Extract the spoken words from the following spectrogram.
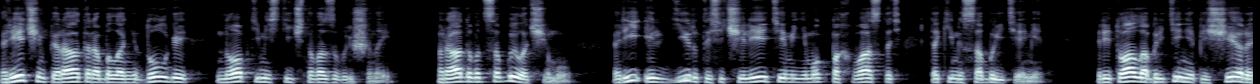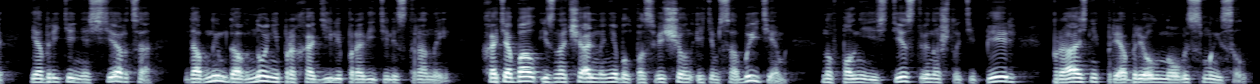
Речь императора была недолгой, но оптимистично возвышенной. Радоваться было чему. Ри-Эльдир тысячелетиями не мог похвастать такими событиями. Ритуал обретения пещеры и обретения сердца давным-давно не проходили правители страны. Хотя бал изначально не был посвящен этим событиям, но вполне естественно, что теперь праздник приобрел новый смысл.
